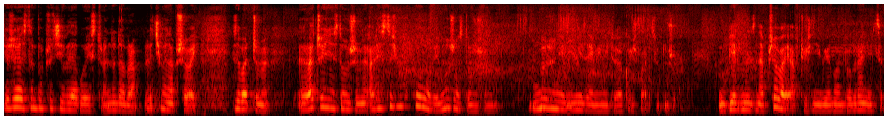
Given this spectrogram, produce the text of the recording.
Ja jestem po przeciwległej stronie. No dobra, lecimy na przełaj. Zobaczymy. Raczej nie zdążymy, ale jesteśmy w połowie. Może zdążymy. Może nie, nie zajmie mi to jakoś bardzo dużo. Biegnąc na przełaj, a wcześniej biegłam po granicy.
